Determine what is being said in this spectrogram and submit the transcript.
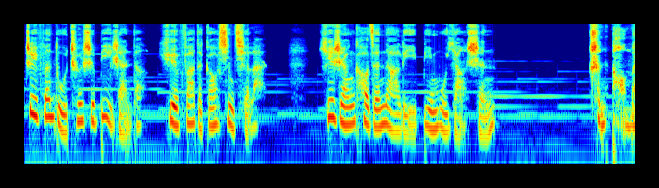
这番堵车是必然的，越发的高兴起来，依然靠在那里闭目养神。真倒霉！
